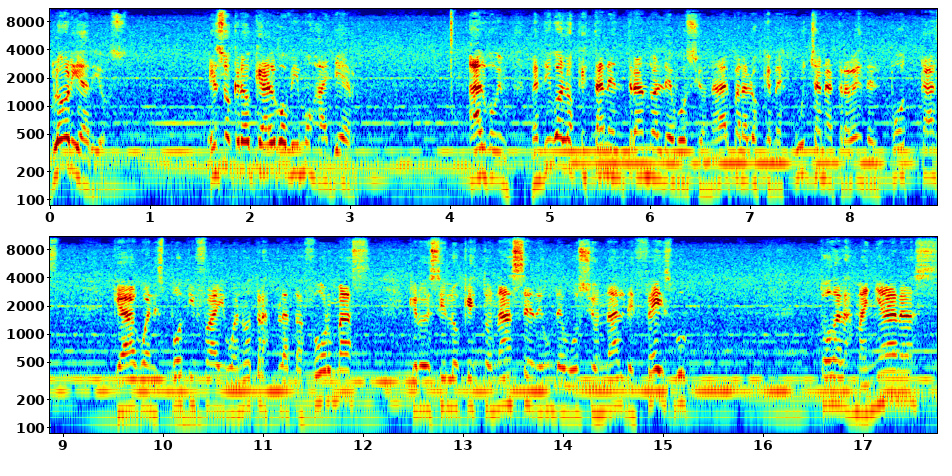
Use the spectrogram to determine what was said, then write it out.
Gloria a Dios. Eso creo que algo vimos ayer algo. Bendigo a los que están entrando al devocional, para los que me escuchan a través del podcast que hago en Spotify o en otras plataformas. Quiero decir lo que esto nace de un devocional de Facebook todas las mañanas.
